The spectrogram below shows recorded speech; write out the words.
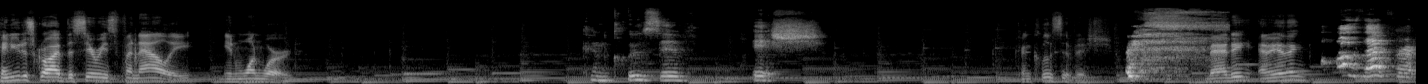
Can you describe the series finale in one word? Conclusive ish. Conclusive ish. Mandy, anything? Oh, How's that for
